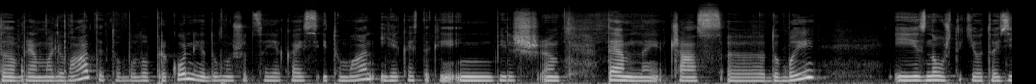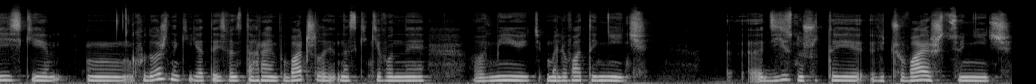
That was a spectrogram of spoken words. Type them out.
да, прям малювати, то було прикольно. Я думаю, що це якийсь і туман, і якийсь такий більш е, темний час е, доби. І знову ж таки, от азійські художники, я десь в інстаграмі побачила, наскільки вони вміють малювати ніч. Е, дійсно, що ти відчуваєш цю ніч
